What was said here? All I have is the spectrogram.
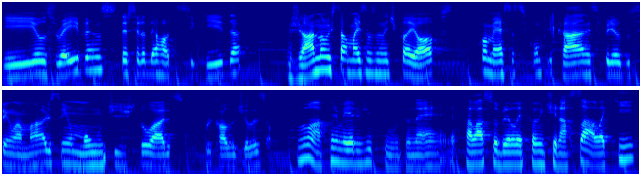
E os Ravens, terceira derrota seguida, já não está mais na zona de playoffs começa a se complicar nesse período sem Lamar e sem um monte de titulares por causa de lesão. Vamos lá, primeiro de tudo, né? Falar sobre elefante na sala aqui.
